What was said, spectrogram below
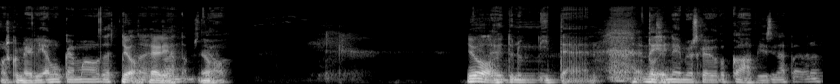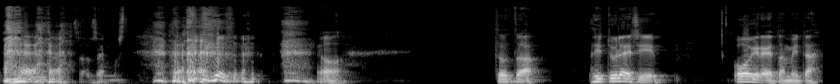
olisiko neljä lukemaa otettu? Joo, tai neljä. Joo. joo. Joo. Ei löytynyt mitään. Tosin niin. ei myöskään joutu kahviin sinä päivänä. Se on semmoista. Joo. Tota, sitten yleisiä oireita, mitä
